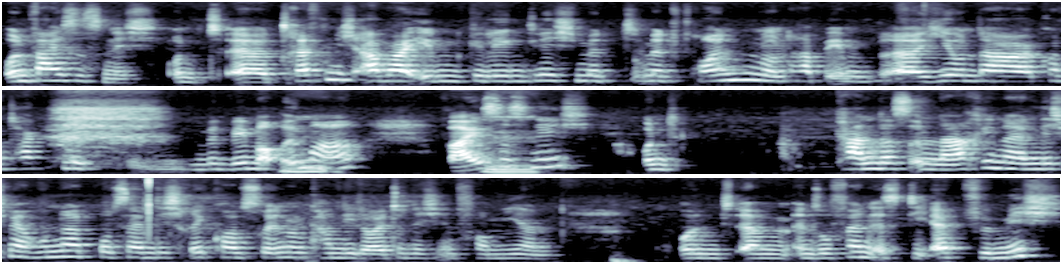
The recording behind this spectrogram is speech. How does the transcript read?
und weiß es nicht. Und äh, treffe mich aber eben gelegentlich mit, mit Freunden und habe eben äh, hier und da Kontakt mit, mit wem auch mhm. immer, weiß mhm. es nicht und kann das im Nachhinein nicht mehr hundertprozentig rekonstruieren und kann die Leute nicht informieren. Und ähm, insofern ist die App für mich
